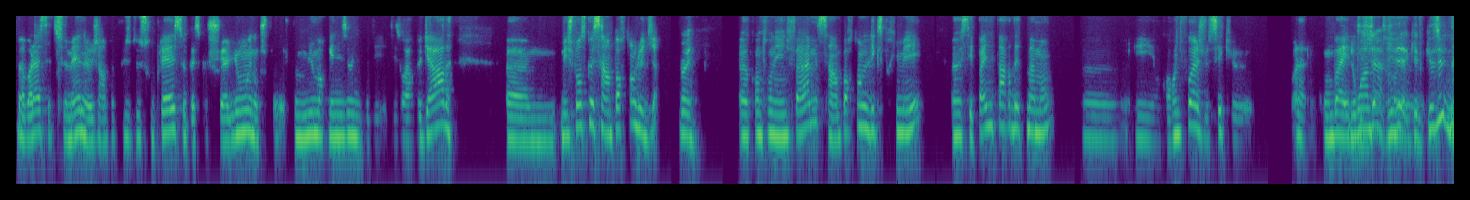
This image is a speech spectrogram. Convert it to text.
bah voilà, cette semaine, j'ai un peu plus de souplesse parce que je suis à Lyon et donc je peux, je peux mieux m'organiser au niveau des, des, horaires de garde. mais je pense que c'est important de le dire. Oui. Euh, quand on est une femme. C'est important de l'exprimer. Euh, c'est pas une part d'être maman. Euh, et encore une fois, je sais que voilà, le combat est loin d'être arrivé à quelques-unes.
